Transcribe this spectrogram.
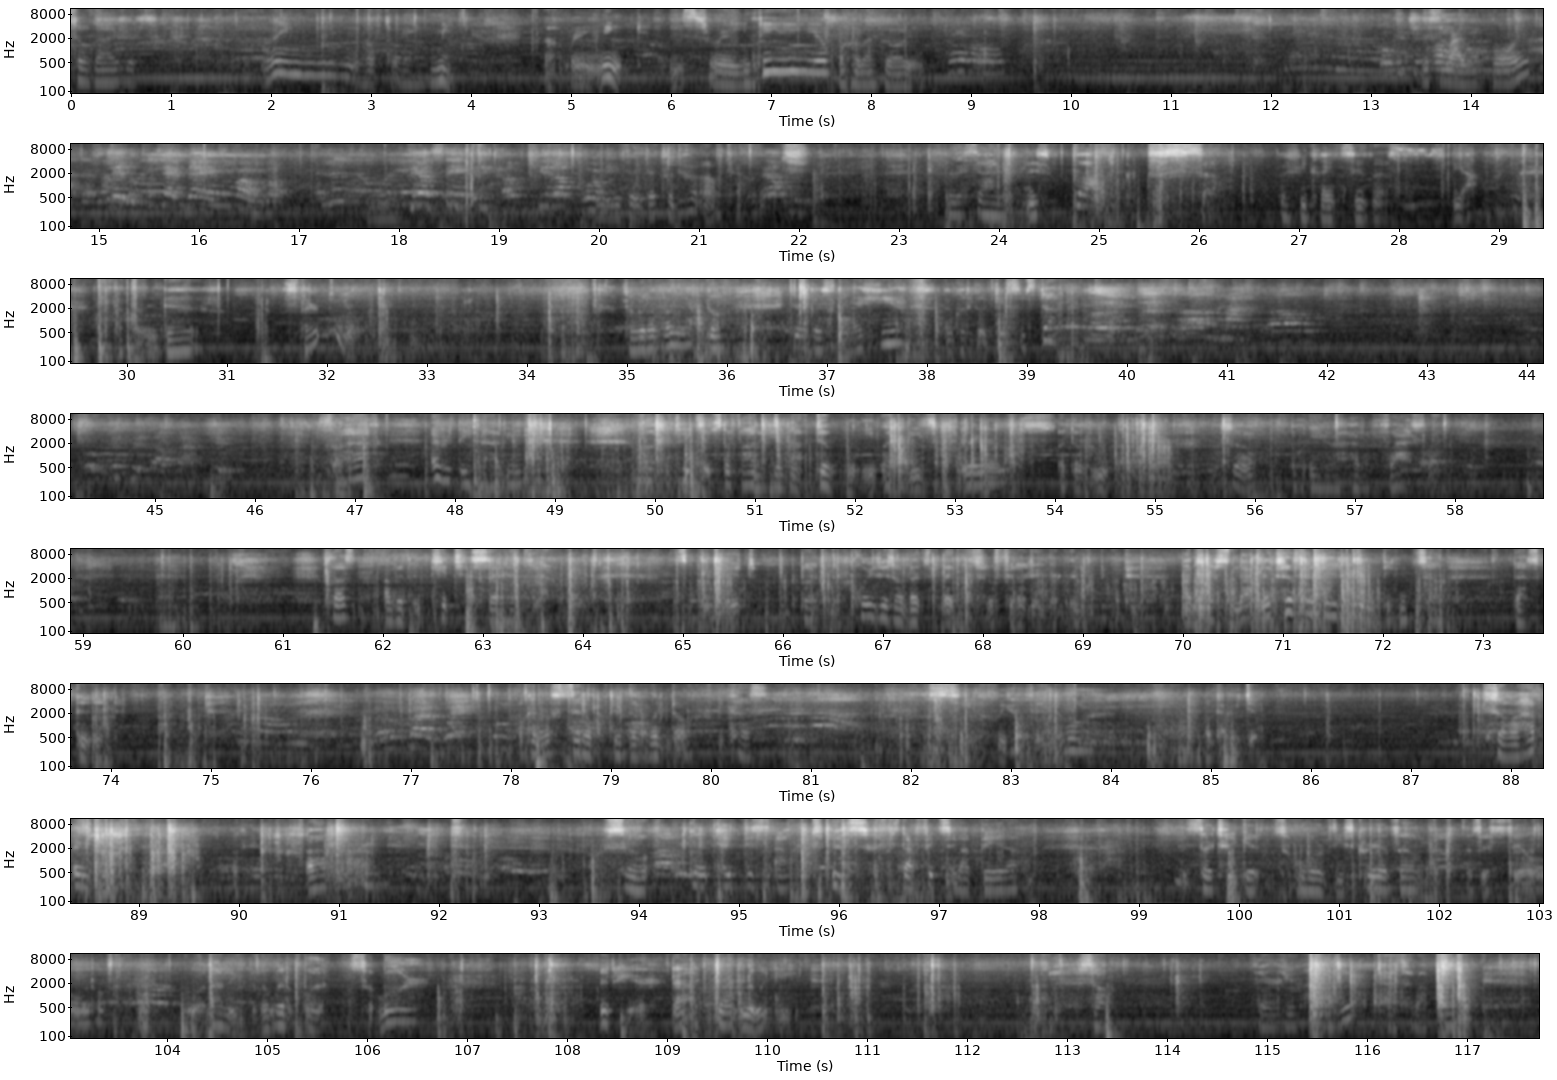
So guys, it's raining. Not raining. Not raining. It's raining. Welcome back to our. This is my boy. Do the 24 hour challenge. Inside of this box. So, If you can't see this, yeah. Start deal. So I'm gonna go, you're gonna stay right here. I'm gonna go get some stuff. So I have everything that I need. I also take some stuff out of here that I don't need, like these crayons. I don't need them. So oh, over here I have a flashlight. Plus I'm in the kitchen, so yeah, it's good. But the point is I'm not next to the refrigerator anything. I'm just not next to or anything, so that's good. Okay, let's sit up in the window because let's see if we have any more. Okay, we do. So I have everything. So I'm gonna take this out and start fixing my bed up. And start taking some more of these crayons out because it's still a little, well, not even a little, but some more in here that I don't really need. So, there you have it. That's bed.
